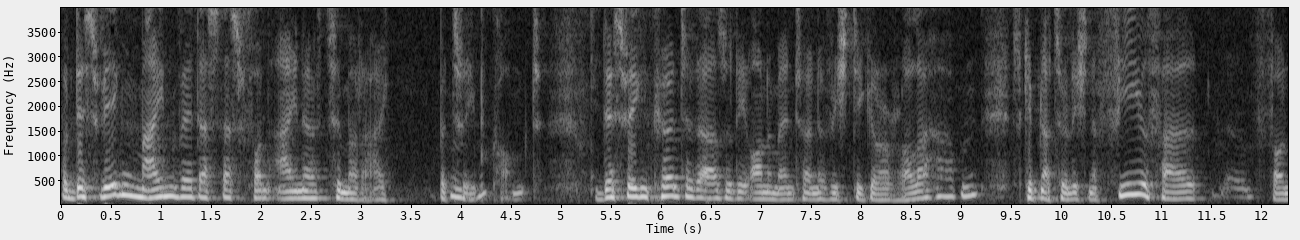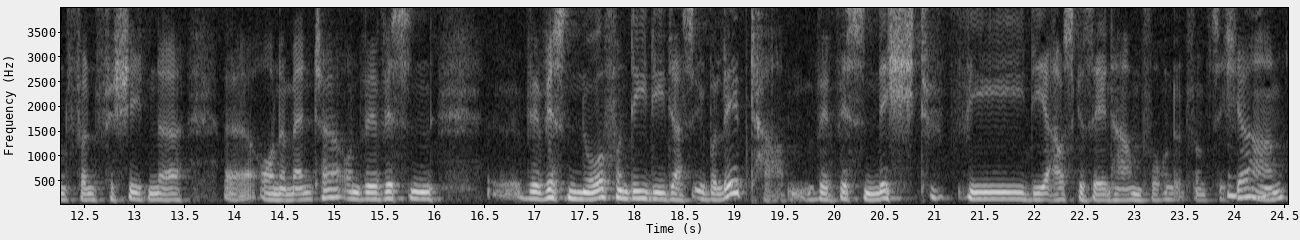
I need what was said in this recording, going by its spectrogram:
und deswegen meinen wir, dass das von einer Zimmereibetrieb mhm. kommt. Deswegen könnte da also die Ornamente eine wichtigere Rolle haben. Es gibt natürlich eine Vielfalt von, von verschiedenen äh, Ornamenten und wir wissen, wir wissen nur von denen, die das überlebt haben. Wir wissen nicht, wie die ausgesehen haben vor 150 mhm. Jahren.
